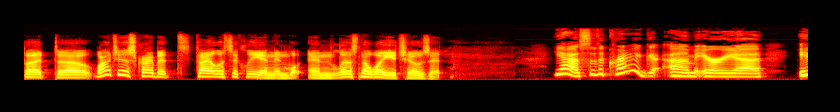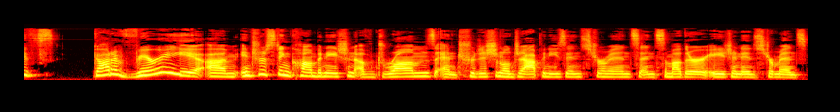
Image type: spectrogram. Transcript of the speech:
But uh, why don't you describe it stylistically and, and and let us know why you chose it? Yeah. So the Crag um, area, it's got a very um, interesting combination of drums and traditional Japanese instruments and some other Asian instruments.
